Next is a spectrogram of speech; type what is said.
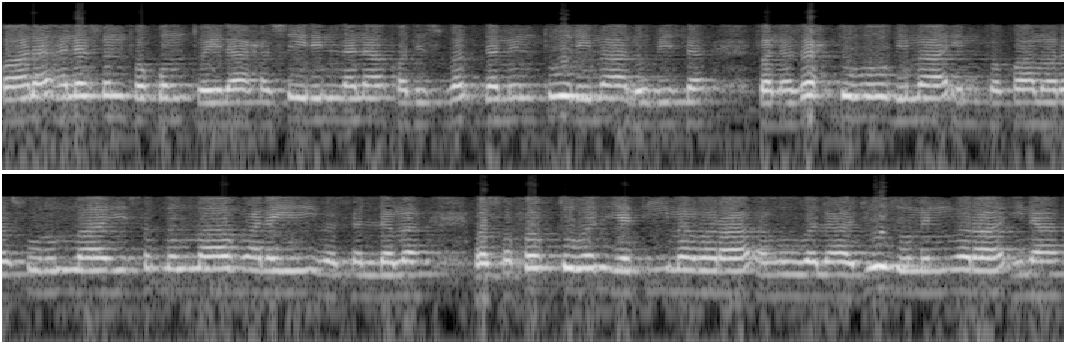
قال أنس فقمت إلى حصير لنا قد اسود من طول ما لبس. فنزحته بماء فقام رسول الله صلى الله عليه وسلم وصففت واليتيم وراءه والعجوز من ورائنا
